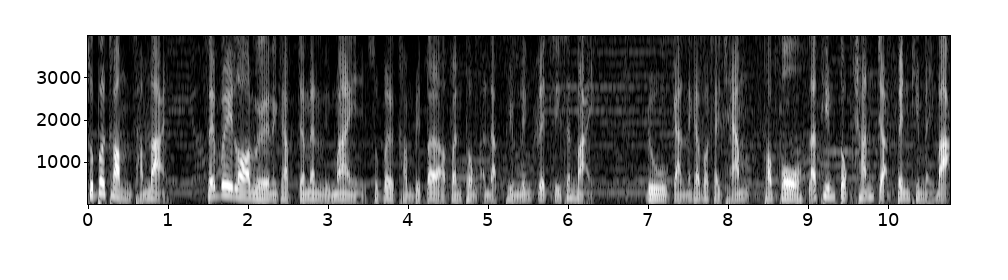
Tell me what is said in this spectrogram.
ซูเปอร์คอมทำนายเซฟไว้รอเลยนะครับ จะแม่นหรือไม่ซูเปอร์คอมพิวเตอร์ฟันธงอันดับพรีเมียร์ลีกเกรดซีซั่นใหม่ ดูกันนะครับว่าใครแชมป์ท็อปโฟและทีมตกชั้นจะเป็นทีมไหนบ้าง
